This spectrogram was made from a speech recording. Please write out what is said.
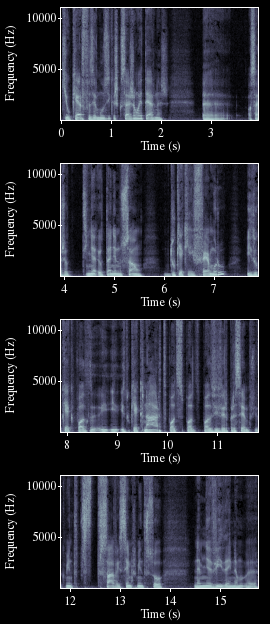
que eu quero fazer músicas que sejam eternas. Uh, ou seja, eu, tinha, eu tenho a noção do que é que é efêmero e do que é que pode e, e do que é que na arte pode, pode, pode viver para sempre. E o que me interessava e sempre me interessou na minha vida e, na, uh,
